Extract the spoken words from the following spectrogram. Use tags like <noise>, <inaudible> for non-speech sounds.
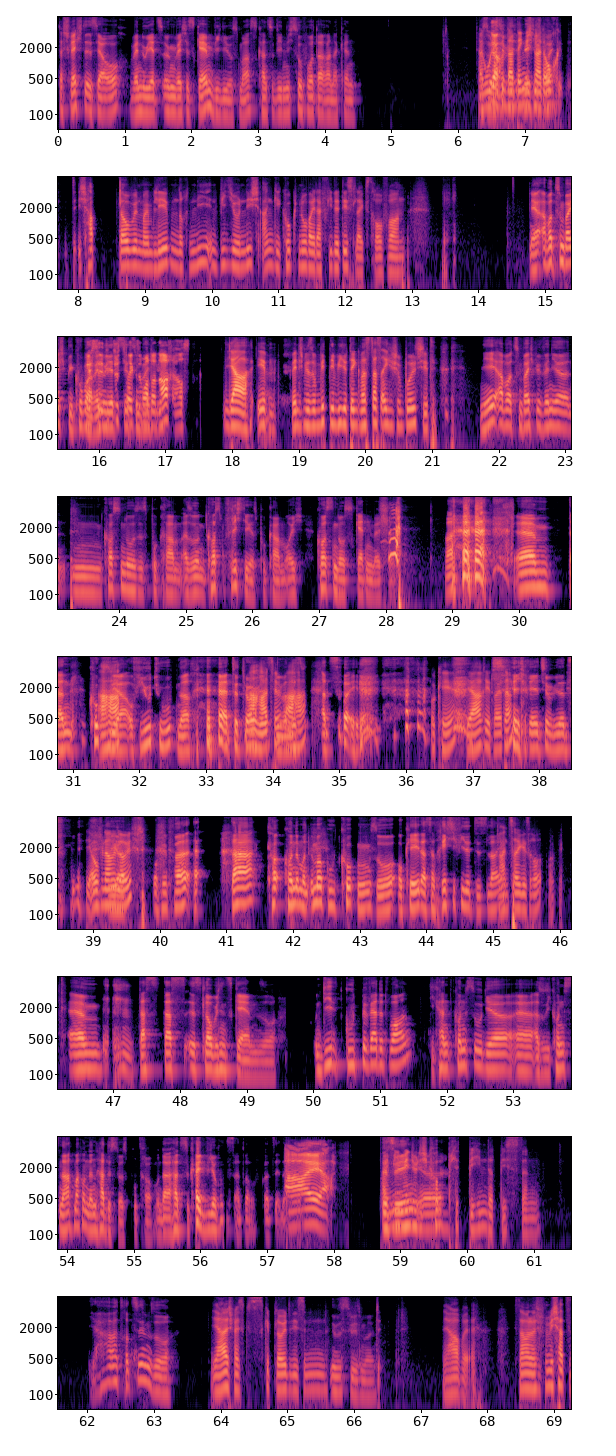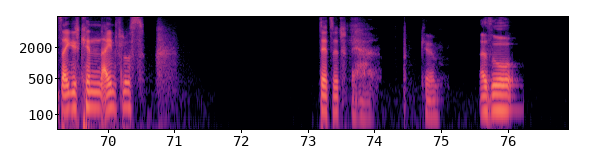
Das Schlechte ist ja auch, wenn du jetzt irgendwelche Scam-Videos machst, kannst du die nicht sofort daran erkennen. Ja Also, gut, ja, aber da denke ich mir halt ich auch, ich habe, glaube in meinem Leben noch nie ein Video nicht angeguckt, nur weil da viele Dislikes drauf waren. Ja, aber zum Beispiel, guck mal, wenn du, jetzt hier zum immer Beispiel, danach erst. Ja, eben. Wenn ich mir so mitten im Video denke, was ist das eigentlich für ein Bullshit? Nee, aber zum Beispiel, wenn ihr ein kostenloses Programm, also ein kostenpflichtiges Programm euch kostenlos getten möchtet, <laughs> <laughs> ähm, dann guckt Aha. ihr auf YouTube nach <laughs> Tutorials, Tim, wie man aha. das erzeugt. Okay, ja, red weiter. Ich rede schon wieder zu mir. Die Aufnahme Ja. läuft. Auf jeden Fall, äh, da ko konnte man immer gut gucken, so, okay, das hat richtig viele Dislikes. Anzeige ist raus. Okay. Ähm, <clears throat> das, das ist, glaube ich, ein Scam, so. Und die gut bewertet waren, die kann, konntest du dir, äh, also die konntest du nachmachen und dann hattest du das Programm. Und da hattest du kein Virus da drauf, Gott sei Dank. Ah ja. Mean, wenn du Deswegen, nicht äh, komplett behindert bist, dann. Ja, trotzdem so. Ja, ich weiß, es gibt Leute, die sind. Ihr wisst, wie ich es meine. Ja, aber ich sag mal, für mich hat es jetzt eigentlich keinen Einfluss. That's it. Ja. Okay. Also,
